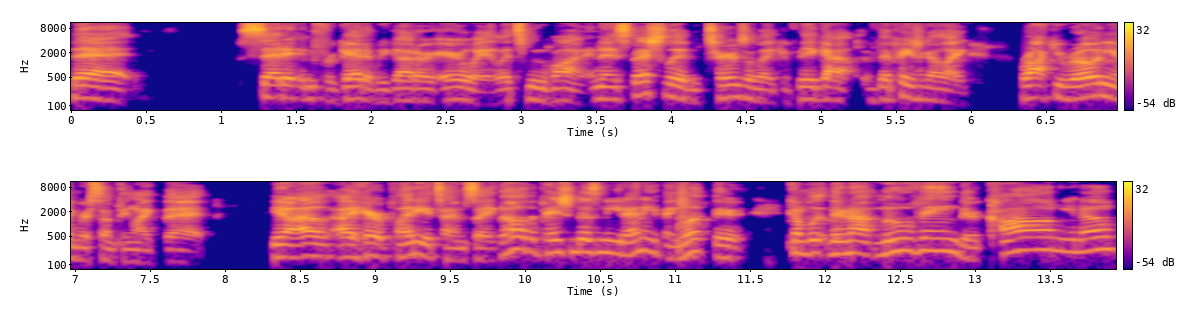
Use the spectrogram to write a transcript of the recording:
that set it and forget it. We got our airway. Let's move on. And especially in terms of like if they got if the patient got like rocuronium or something like that, you know, I, I, hear plenty of times like, oh, the patient doesn't need anything. Look, they're complete, they're not moving, they're calm, you know,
